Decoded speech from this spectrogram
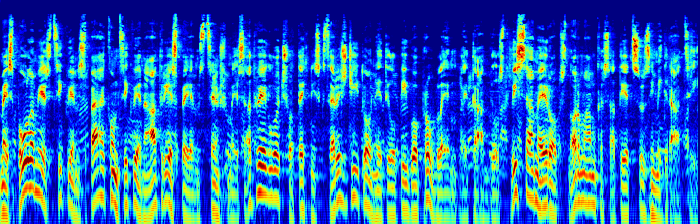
Mēs pūlamies, cik vien spēka un cik vien ātri iespējams cenšamies atvieglot šo tehniski sarežģīto un ietilpīgo problēmu, lai tā atbilst visām Eiropas normām, kas attiecas uz imigrāciju.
